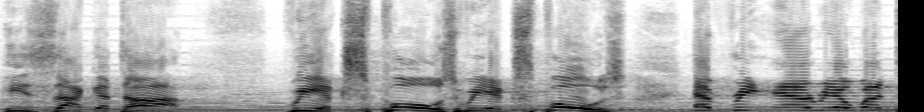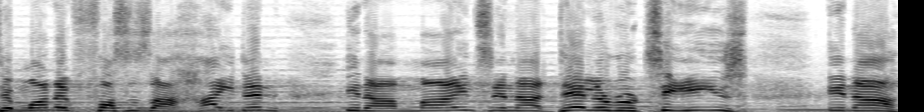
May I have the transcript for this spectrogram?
Hizagada. We expose, we expose every area where demonic forces are hiding in our minds, in our daily routines, in our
